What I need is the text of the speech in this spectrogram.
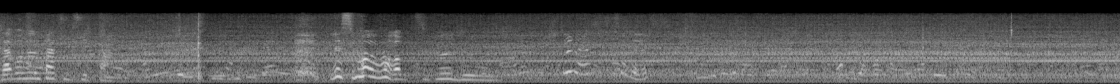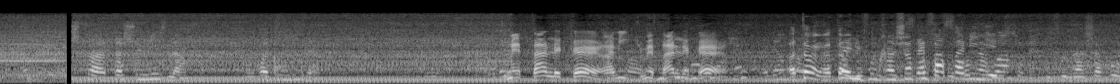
J'abandonne pas tout de suite, même. Laisse-moi avoir un petit peu de... Je te laisse, je te laisse. Ta, ta chemise là, on voit ton visage. Tu mets pas le cœur, ami, tu mets pas le cœur. Attends, attends, Il lui faudra un chapeau. C'est pas ça. Il faudra un chapeau.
